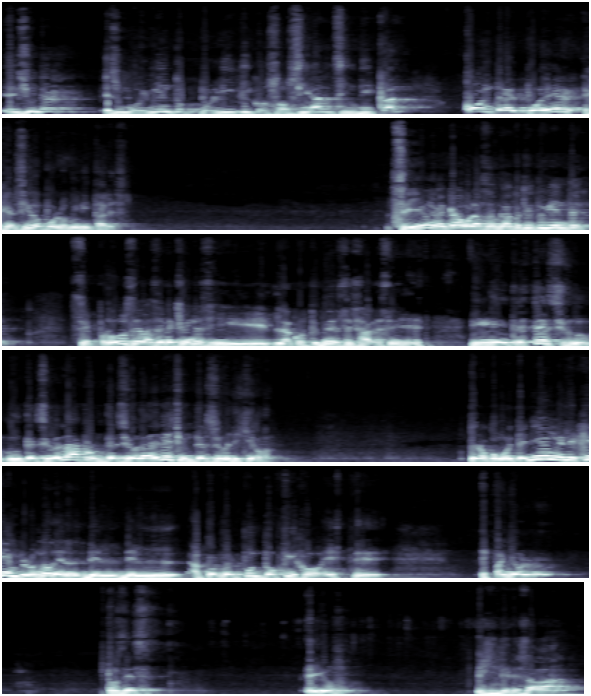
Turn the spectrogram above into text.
es, una, es un movimiento político, social, sindical contra el poder ejercido por los militares. Se llevan a cabo la Asamblea Constituyente, se producen las elecciones y la Constitución se, divide en tres tercios, un tercio del APRO, un tercio de la derecha y un tercio de la izquierda. Pero como tenían el ejemplo ¿no? del, del, acuerdo del punto fijo este, español, entonces ellos les interesaba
